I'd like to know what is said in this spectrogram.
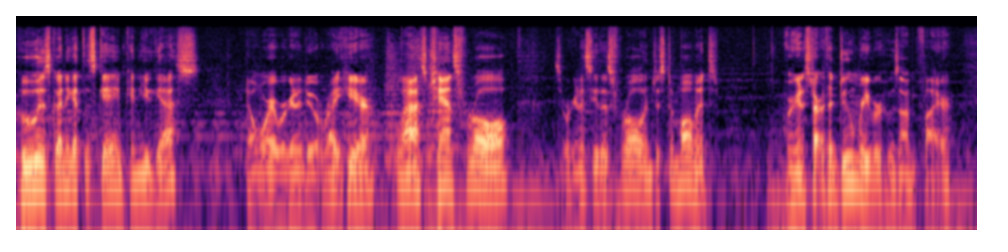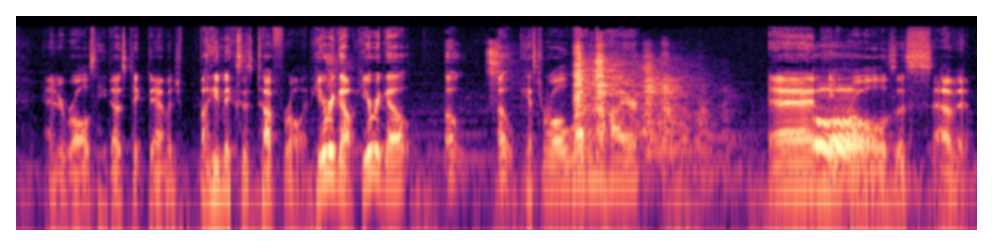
Who is going to get this game? Can you guess? Don't worry, we're going to do it right here. Last chance roll. So we're going to see this roll in just a moment. We're going to start with a Doom Reaver who's on fire. And he rolls, and he does take damage, but he makes his tough roll. And here we go, here we go. Oh, oh, he has to roll 11 or higher. And he Oh. rolls a 7.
